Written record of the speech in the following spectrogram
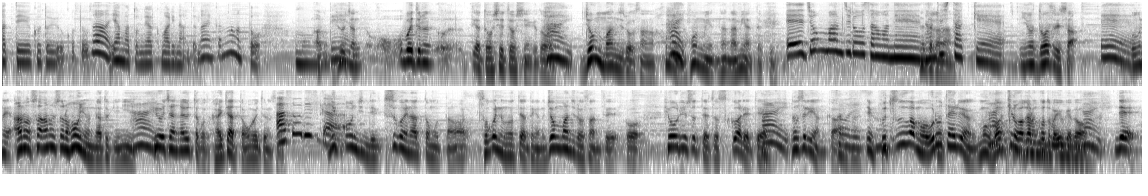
っていくということが大和の役割なんじゃないかなと思うあのので。ひろちゃん覚えてるってやって教えてほしいんやけど、はい。ジョン万次郎さん本名,、はい。本名な何やったっけ？えージョン万次郎さんはね何でしたっけ、今ど忘れした。ええ。僕ねあのさあの人の本読んだ時に、はい。ひろちゃんが言ったこと書いてあったの覚えてるんですよ。あそうですか。日本人ですごいなと思ったのはそこにも載ってあったけどジョン万次郎さんってこう漂流しとったやつを救われてはい。載せるやんか、そうです。ね普通はもううろたえるやん。もうはい。わけのわからん言葉言うけど、はい。で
